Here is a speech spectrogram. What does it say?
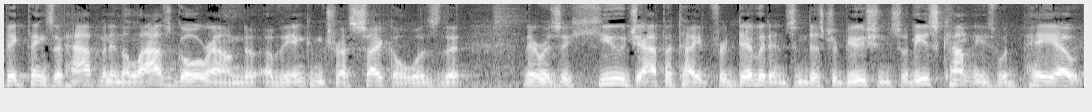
big things that happened in the last go-round of the income trust cycle was that there was a huge appetite for dividends and distribution. So these companies would pay out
